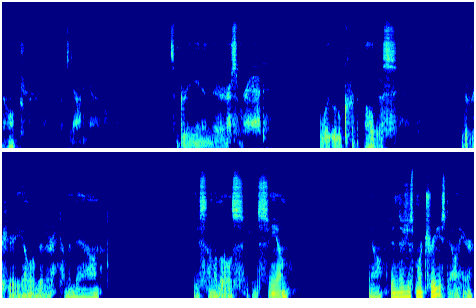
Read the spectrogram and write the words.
No, comes down here a little bit. Some green in there, some red, blue, all this. Over here, you got a little bit of coming down. Use some of those. You can see them. You know, and there's just more trees down here.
